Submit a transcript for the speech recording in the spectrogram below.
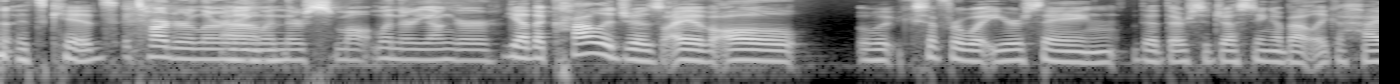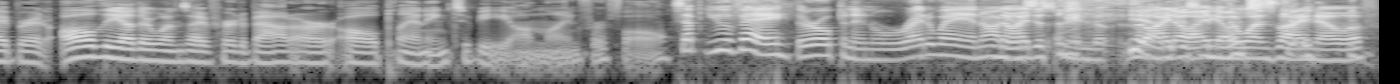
it's kids. It's harder learning Um, when they're small, when they're younger. Yeah, the colleges I have all except for what you're saying that they're suggesting about like a hybrid. All the other ones I've heard about are all planning to be online for fall. Except U of A, they're opening right away in August. No, I just mean the, no, Yeah, I no, just I mean know, the ones I know of.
